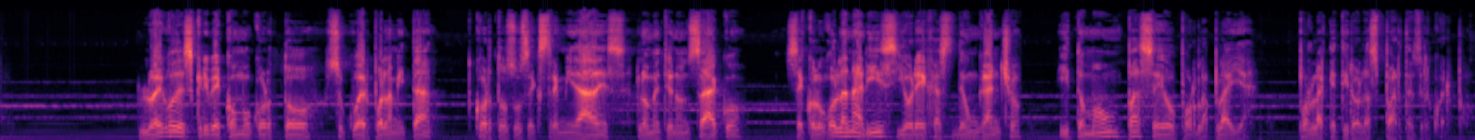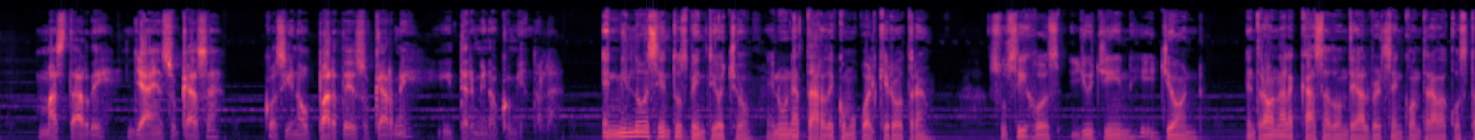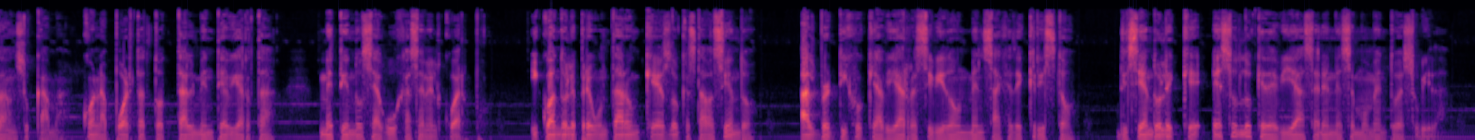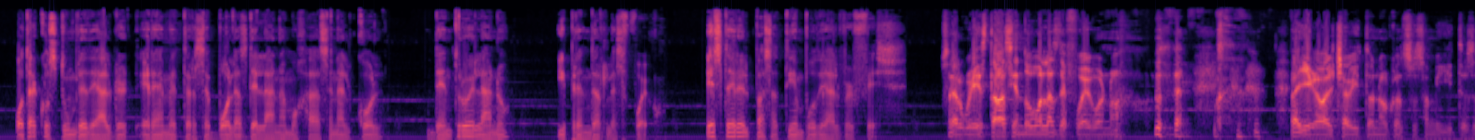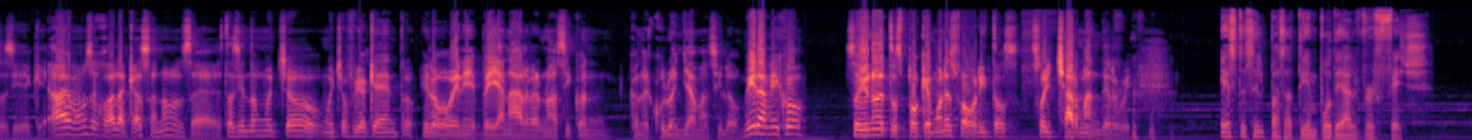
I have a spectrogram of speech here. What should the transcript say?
Luego describe cómo cortó su cuerpo a la mitad, cortó sus extremidades, lo metió en un saco, se colgó la nariz y orejas de un gancho y tomó un paseo por la playa, por la que tiró las partes del cuerpo. Más tarde, ya en su casa, cocinó parte de su carne y terminó comiéndola. En 1928, en una tarde como cualquier otra, sus hijos Eugene y John entraron a la casa donde Albert se encontraba acostado en su cama, con la puerta totalmente abierta, metiéndose agujas en el cuerpo. Y cuando le preguntaron qué es lo que estaba haciendo, Albert dijo que había recibido un mensaje de Cristo diciéndole que eso es lo que debía hacer en ese momento de su vida. Otra costumbre de Albert era meterse bolas de lana mojadas en alcohol dentro del ano y prenderles fuego. Este era el pasatiempo de Albert Fish. O sea, el güey estaba haciendo bolas de fuego, ¿no? ha llegado el chavito, ¿no? Con sus amiguitos así de que, ay, vamos a jugar a la casa, ¿no? O sea, está haciendo mucho, mucho frío aquí adentro. Y luego veían a Albert, ¿no? Así con, con el culo en llamas y lo, mira, mijo, soy uno de tus Pokémones favoritos. Soy Charmander, güey. Este es el pasatiempo de Albert Fish.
